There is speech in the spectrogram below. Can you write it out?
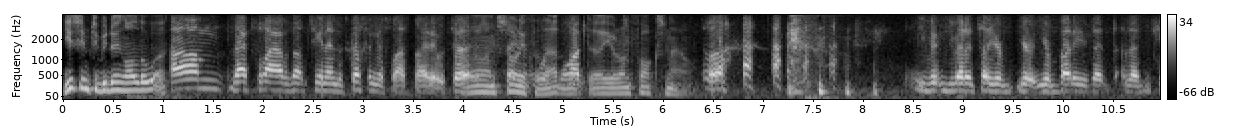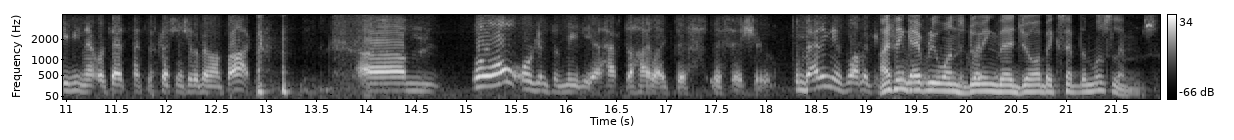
You seem to be doing all the work. Um, that's why I was on CNN discussing this last night. It was. Uh, well, I'm sorry for that, but uh, you're on Fox now. you, you better tell your, your, your buddies at, at the TV network that that discussion should have been on Fox. um, well, all organs of media have to highlight this this issue. Combating Islamic. I think everyone's doing their job except the Muslims.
